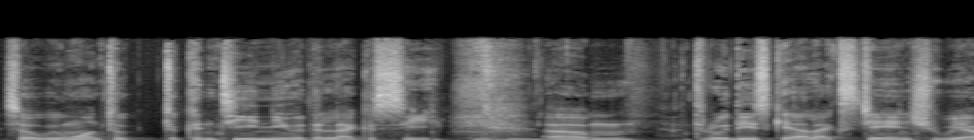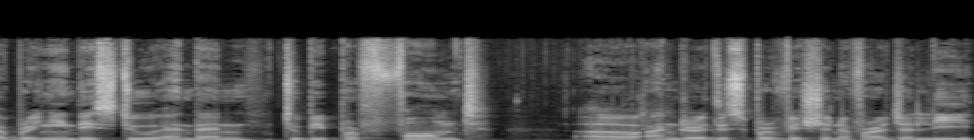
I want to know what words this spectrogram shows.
So we want to, to continue the legacy. Um, through this KL exchange, we are bringing these two and then to be performed uh, under the supervision of Arja Lee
